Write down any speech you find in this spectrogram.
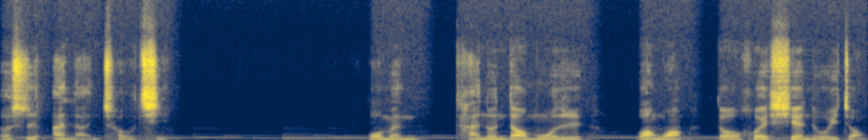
而是黯然抽泣。我们谈论到末日，往往都会陷入一种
